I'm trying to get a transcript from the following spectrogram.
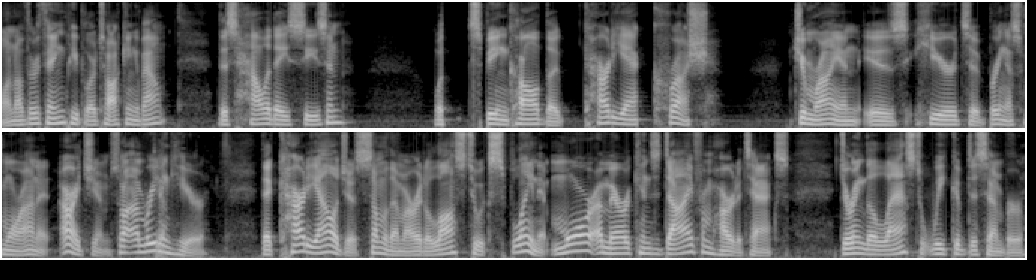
One other thing people are talking about this holiday season, what's being called the cardiac crush. Jim Ryan is here to bring us more on it. All right, Jim. So I'm reading here that cardiologists, some of them, are at a loss to explain it. More Americans die from heart attacks during the last week of December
